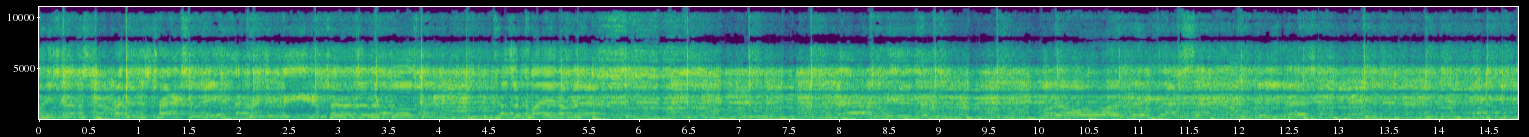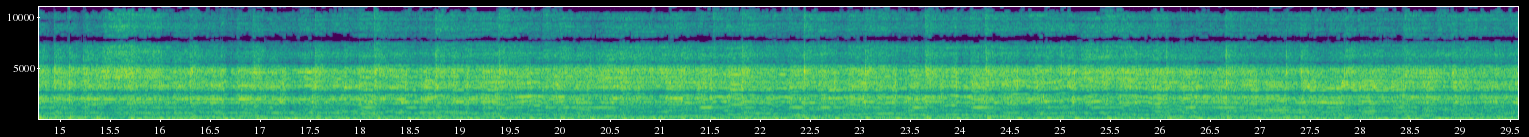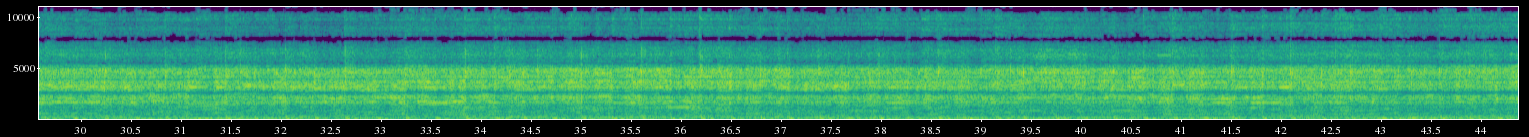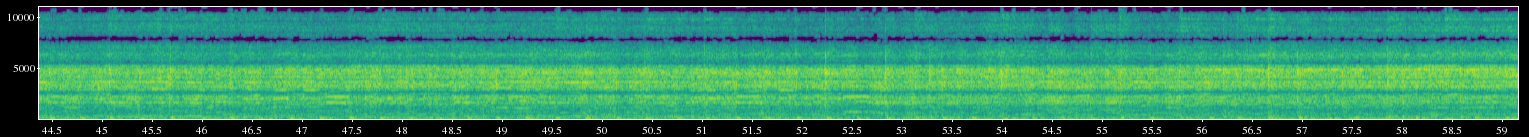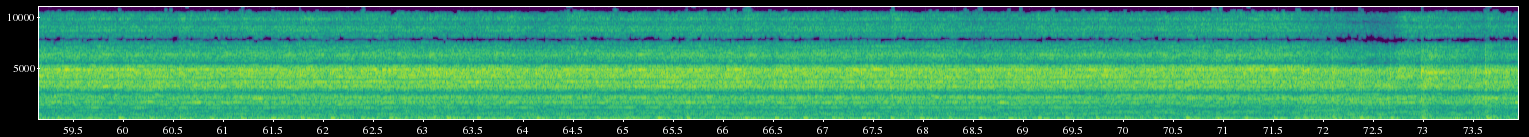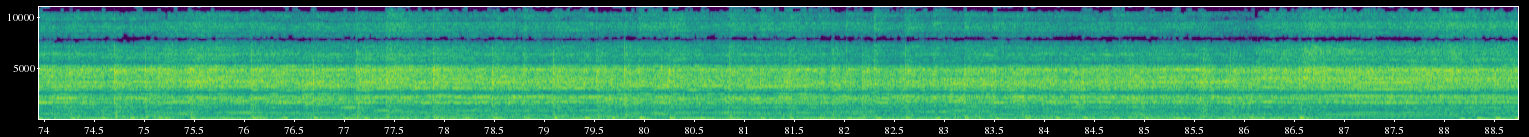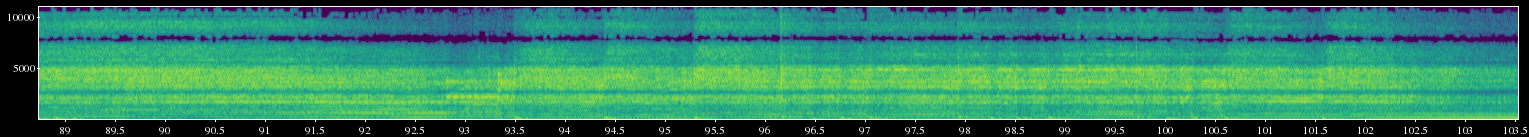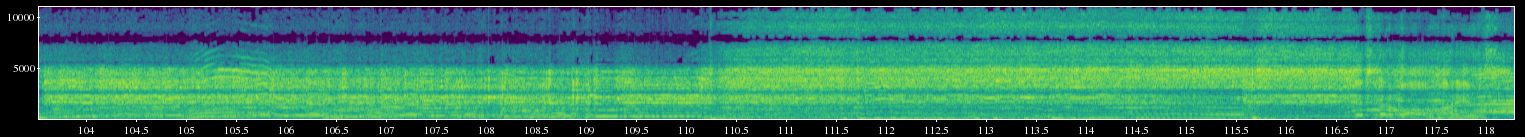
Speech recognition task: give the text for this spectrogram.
Well, he's got to stop right in his tracks. When he hits crazy beat, he turns and doubles back, because they're playing a man. It's been a ball. Adios.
